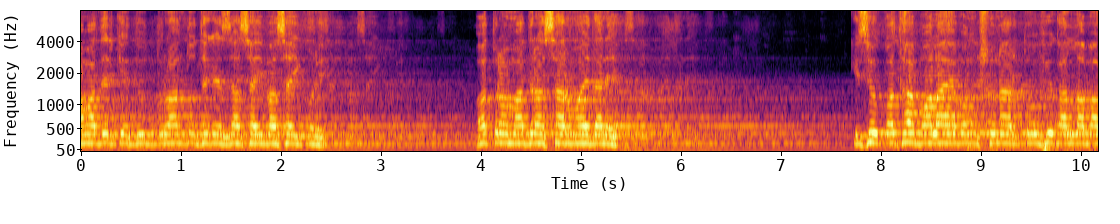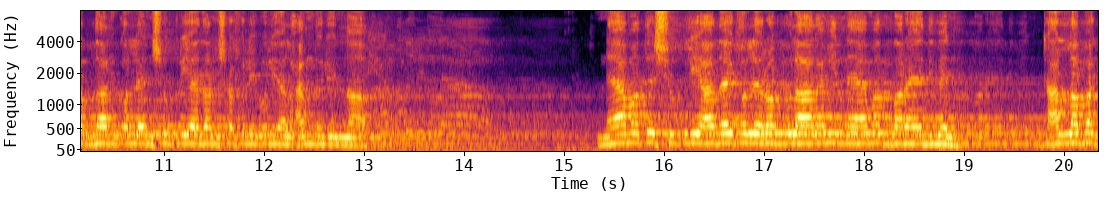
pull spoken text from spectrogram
আমাদেরকে দূর দূরান্ত থেকে যাচাই বাছাই করে অত্র মাদ্রাসার ময়দানে কিছু কথা বলা এবং শোনার তৌফিক আল্লাপাক দান করলেন। শুক্রিয়া দান সকলেই বলি আলহামদুলিল্লাহ। নেয়ামতের শুক্রিয়া আদায় করলে রব্বুল আলমী নেয়ামত বাড়াই দিবেন। এটা আল্লাপাক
